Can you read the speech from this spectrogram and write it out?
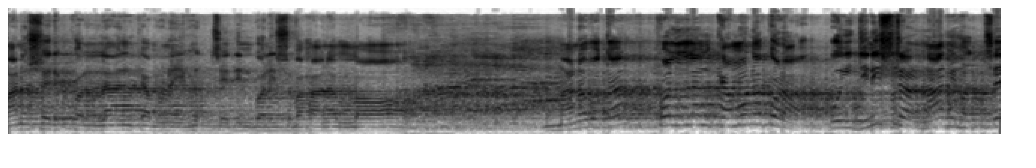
মানুষের কল্যাণ কামনাই হচ্ছে দিন বলি সুবাহান মানবতার কল্যাণ কামনা করা, ওই জিনিসটার নামই হচ্ছে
